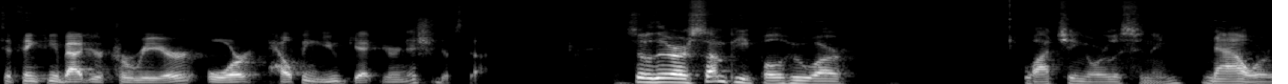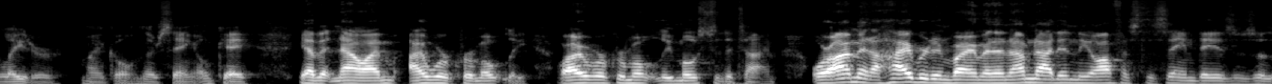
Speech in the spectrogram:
to thinking about your career or helping you get your initiatives done. So there are some people who are watching or listening now or later, Michael, and they're saying, okay, yeah, but now I'm I work remotely, or I work remotely most of the time, or I'm in a hybrid environment and I'm not in the office the same days as as,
